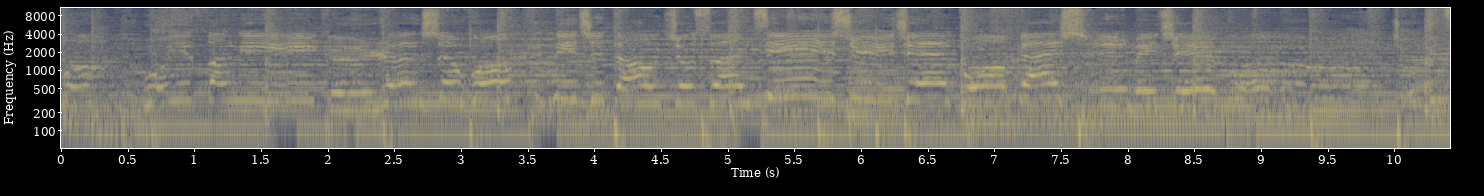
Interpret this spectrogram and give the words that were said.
祸，我也放你一个人生活。你知道，就算继续，结果还是没结果。就彼此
